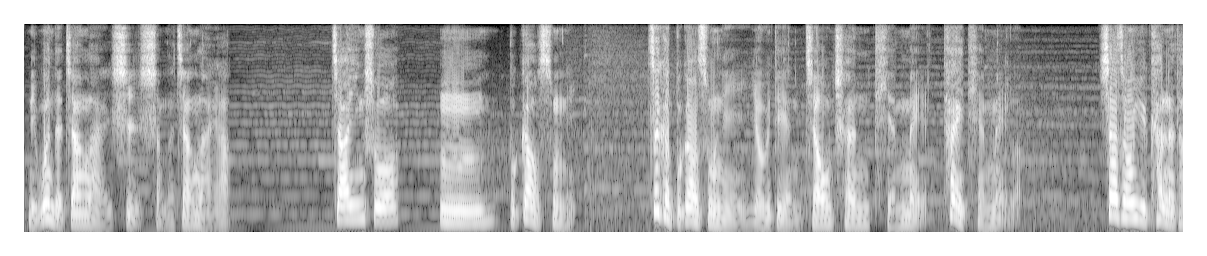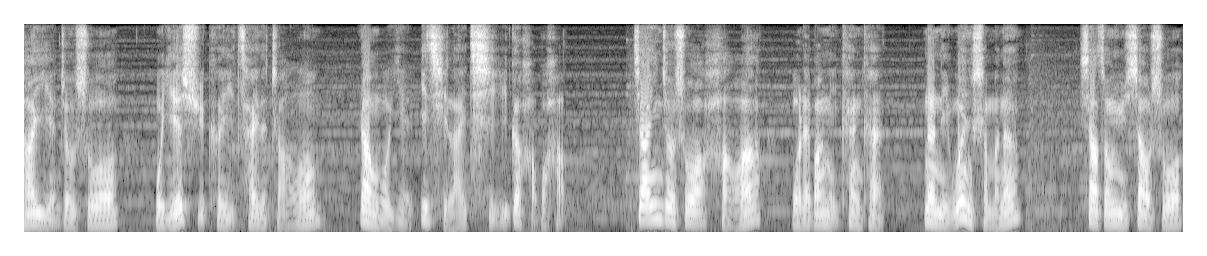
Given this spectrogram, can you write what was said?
你问的将来是什么将来啊？”佳音说：“嗯，不告诉你。这个不告诉你，有点娇嗔甜美，太甜美了。”夏宗玉看了他一眼，就说：“我也许可以猜得着哦，让我也一起来起一个好不好？”佳音就说：“好啊，我来帮你看看。那你问什么呢？”夏宗玉笑说。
